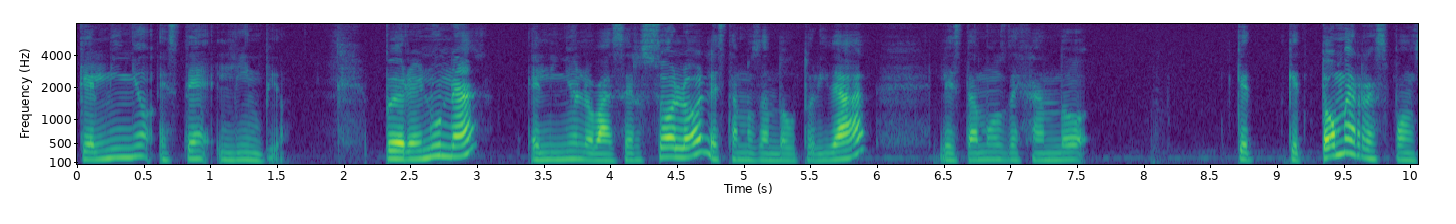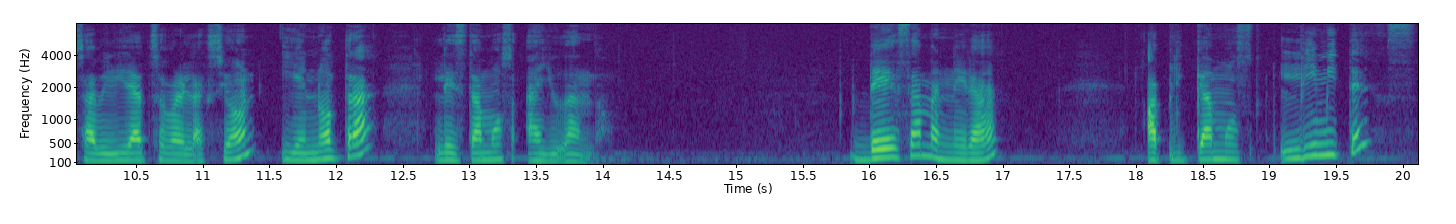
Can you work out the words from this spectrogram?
que el niño esté limpio. Pero en una, el niño lo va a hacer solo, le estamos dando autoridad, le estamos dejando que, que tome responsabilidad sobre la acción y en otra le estamos ayudando. De esa manera aplicamos límites,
